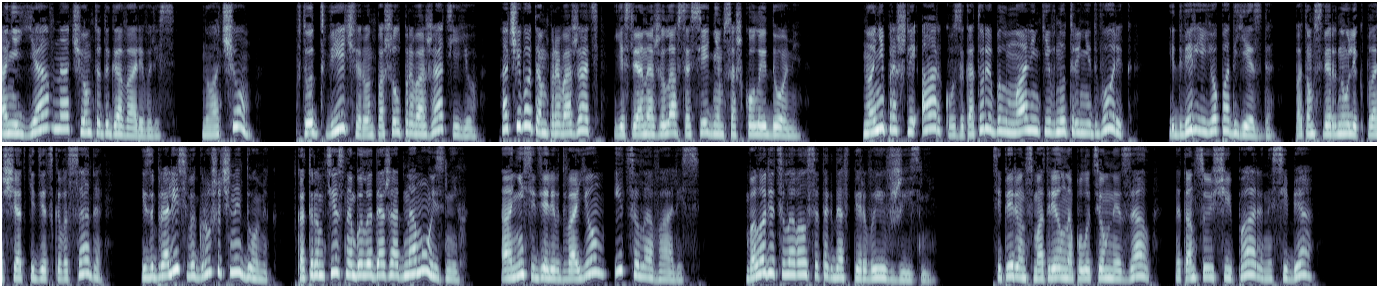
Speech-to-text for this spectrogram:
Они явно о чем-то договаривались. Но о чем? В тот вечер он пошел провожать ее. А чего там провожать, если она жила в соседнем со школой доме? Но они прошли арку, за которой был маленький внутренний дворик и дверь ее подъезда, потом свернули к площадке детского сада и забрались в игрушечный домик, в котором тесно было даже одному из них, они сидели вдвоем и целовались. Володя целовался тогда впервые в жизни. Теперь он смотрел на полутемный зал, на танцующие пары, на себя.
